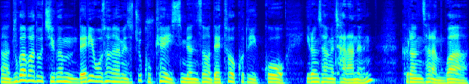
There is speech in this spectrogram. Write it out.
어, 누가 봐도 지금 내리 오선하면서 쭉 국회에 있으면서 네트워크도 있고 이런 상황을 잘 아는 그런 사람과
